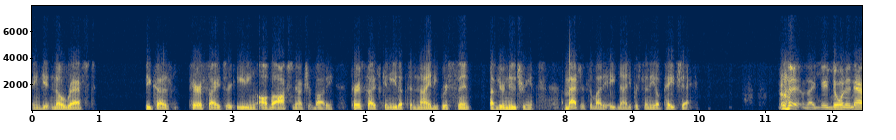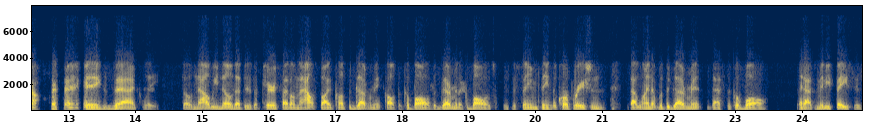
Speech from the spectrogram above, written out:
and get no rest because parasites are eating all the oxygen out your body. Parasites can eat up to 90% of your nutrients. Imagine somebody ate 90% of your paycheck. like they're doing it now. exactly. So now we know that there's a parasite on the outside called the government, called the cabal. The government, the cabal is, is the same thing. The corporations that line up with the government, that's the cabal. It has many faces,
